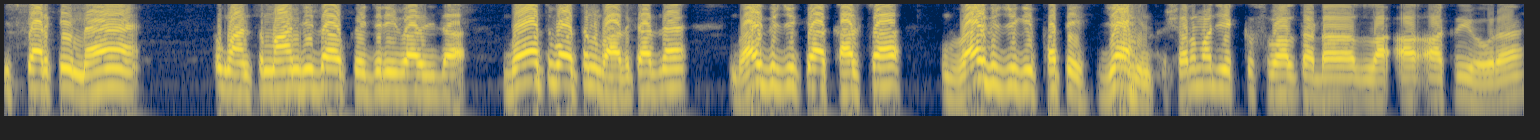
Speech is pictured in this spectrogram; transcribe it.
ਇਸ ਕਰਕੇ ਮੈਂ ਭਗਵੰਤ ਮਾਨ ਜੀ ਦਾ, ਕੇਜਰੀਵਾਲ ਜੀ ਦਾ ਬਹੁਤ ਬਹੁਤ ਧੰਨਵਾਦ ਕਰਦਾ ਵਾਹਿਗੁਰੂ ਜੀ ਕਾ ਖਾਲਸਾ, ਵਾਹਿਗੁਰੂ ਜੀ ਕੀ ਫਤਿਹ। ਜੈ ਹਿੰਦ। ਸ਼ਰਮਾ ਜੀ, ਇੱਕ ਸਵਾਲ ਤੁਹਾਡਾ ਆਖਰੀ ਹੋ। ਰਿਹਾ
